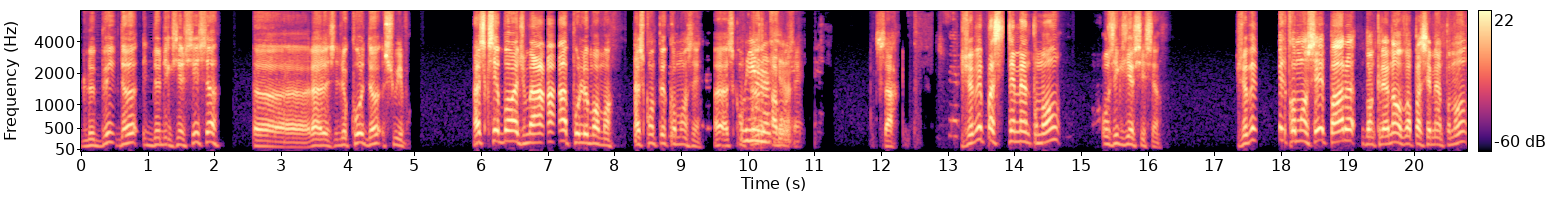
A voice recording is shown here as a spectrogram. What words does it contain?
le but de, de l'exercice, euh, le cours de suivre. Est-ce que c'est bon, Ajma, pour le moment? Est-ce qu'on peut commencer? Euh, Est-ce qu'on Oui, peut monsieur. avancer? Ça. Je vais passer maintenant aux exercices. Je vais commencer par, donc là, on va passer maintenant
